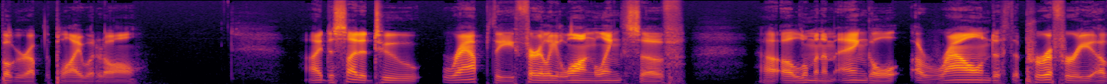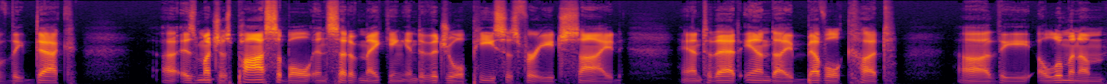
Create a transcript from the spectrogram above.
booger up the plywood at all. I decided to wrap the fairly long lengths of uh, aluminum angle around the periphery of the deck uh, as much as possible instead of making individual pieces for each side. And to that end, I bevel cut uh, the aluminum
